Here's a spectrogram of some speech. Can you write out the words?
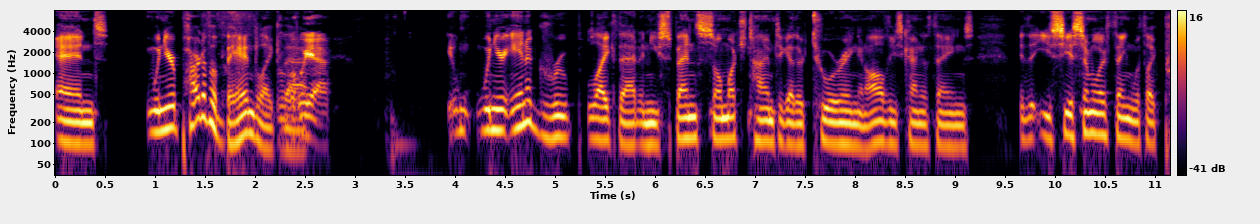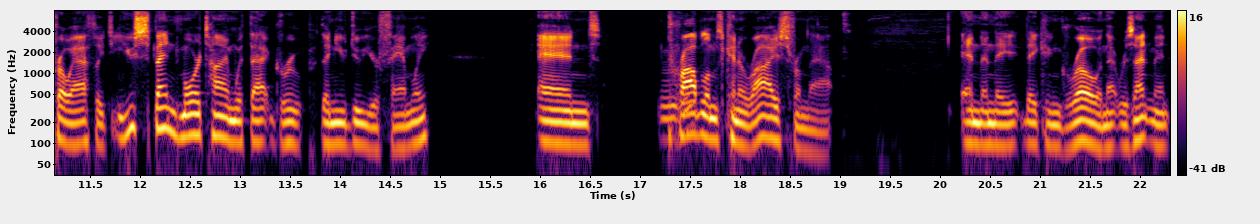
And when you're part of a band like that, Oh yeah, it- when you're in a group like that and you spend so much time together touring and all these kind of things, that you see a similar thing with like pro athletes. You spend more time with that group than you do your family. And Mhm. problems can arise from that. And then they they can grow in that resentment.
